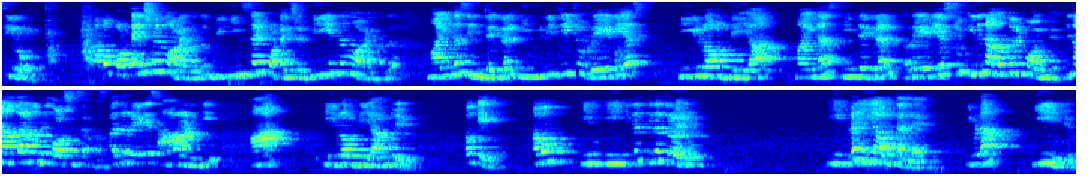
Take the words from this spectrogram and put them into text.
സീറോ അപ്പൊ പൊട്ടൻഷ്യൽ എന്ന് പറയുന്നത് ഇൻസൈഡ് പൊട്ടൻഷ്യൽ ബി ഇൻ എന്ന് പറയുന്നത് minus integral infinity to radius E dot D R minus integral radius to ഇതിനകത്ത് ഒരു പോയിന്റ് ഇതിനകത്താണ് നമ്മുടെ ഗോഷൻ സർഫസ് അതിന്റെ റേഡിയസ് ആർ ആണെങ്കിൽ R E dot D R എന്ന് വരും. ഓക്കെ അപ്പം ഇത് ഇത് എത്ര വരും? ഇവിടെ ഇ ഔട്ട് അല്ലേ? ഇവിടെ ഇ ഇന്റും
